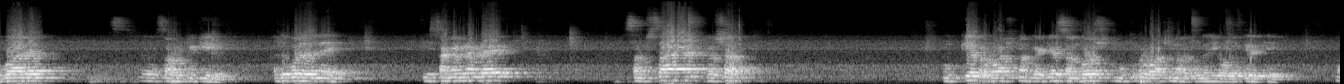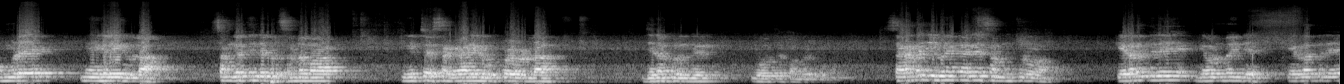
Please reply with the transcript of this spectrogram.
ഉപഹാരം സമർപ്പിക്കുകയും. അതുപോലെ തന്നെ ഈ സംഘടനയുടെ സംസ്ഥാന ട്രഷർ മുഖ്യ പ്രഭാഷണം കെ കെ സന്തോഷ് മുഖ്യ പ്രഭാഷണം നടത്തുന്ന ഈ യോഗത്തിലേക്ക് നമ്മുടെ മേഖലയിലുള്ള സംഘത്തിന്റെ പ്രസിഡന്റുമാർ മികച്ച സഹകാരികൾ ഉൾപ്പെടെയുള്ള ജനപ്രതിനിധികൾ യോഗത്തിൽ പങ്കെടുക്കുന്നു. സഹകരണ ജീവനക്കാരെ സംബന്ധിച്ചിടത്തോളം കേരളത്തിലെ ഗവൺമെന്റ് കേരളത്തിലെ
